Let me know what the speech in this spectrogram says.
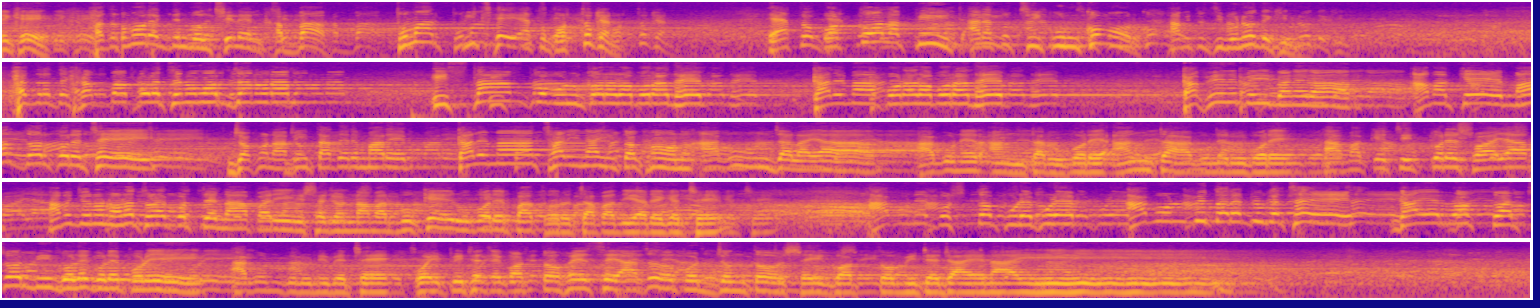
দেখে আমি তো জীবনেও খাব্বাব বলেছেন, ওমর, জানো না, ইসলাম কবুল করার অপরাধে, কালেমা পড়ার অপরাধে আমাকে মারধর করেছে। যখন আমি তাদের মারে কালেমা ছাড়ি নাই, তখন আগুন জ্বালায়া আগুনের আংটার উপরে, আংটা আগুনের উপরে আমাকে চিৎ করে শোয়া আমি যেন নড়াচড়া করতে না পারি, সেজন্য আমার বুকের উপরে পাথর চাপা দিয়া রেখেছে। গোস্ত পুড়ে পুড়ে আগুন ভিতরে ঢুকেছে। গায়ের রক্ত আর চর্বি গলে গলে পড়ে আগুনগুলো নিবেছে ওই পিঠে যে গর্ত হয়েছে, আজও পর্যন্ত সেই গর্ত মিটে যায় নাই।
